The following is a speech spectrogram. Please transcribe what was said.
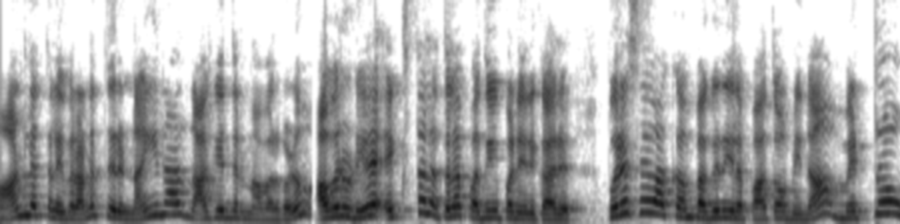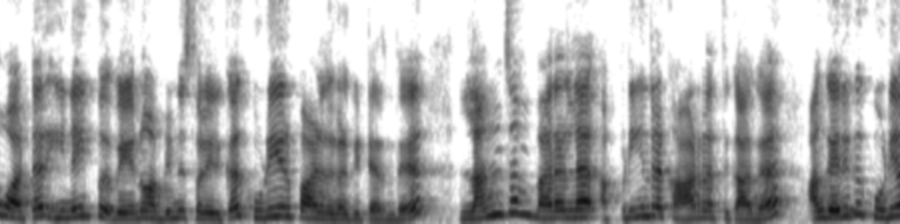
மாநில தலைவரான திரு நயினார் நாகேந்திரன் அவர்களும் அவருடைய எக்ஸ் தளத்துல பதிவு பண்ணியிருக்காரு. புரசேவாக்கம் பகுதியில பார்த்தோம் அப்படின்னா மெட்ரோ வாட்டர் இணைப்பு வேணும் அப்படின்னு சொல்லியிருக்க குடியிருப்பாளர்கள் கிட்ட இருந்து லஞ்சம் வரல அப்படின்ற காரணத்துக்காக அங்க இருக்கக்கூடிய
